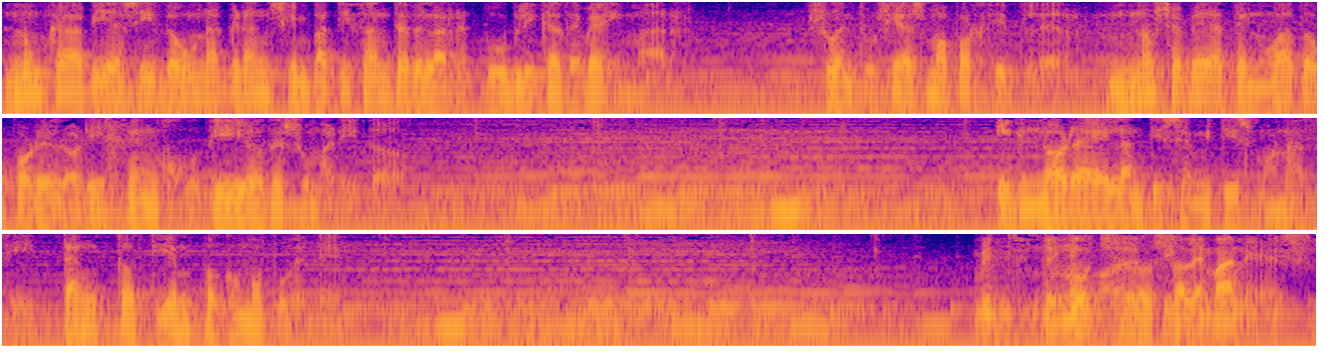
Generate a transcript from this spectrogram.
Nunca había sido una gran simpatizante de la República de Weimar. Su entusiasmo por Hitler no se ve atenuado por el origen judío de su marido. Ignora el antisemitismo nazi tanto tiempo como puede. Muchos alemanes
